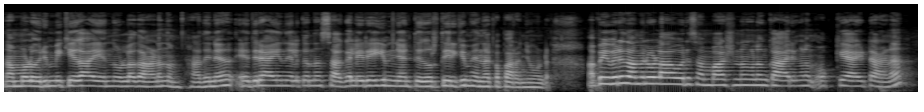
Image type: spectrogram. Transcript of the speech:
നമ്മൾ ഒരുമിക്കുക എന്നുള്ളതാണെന്നും അതിന് എതിരായി നിൽക്കുന്ന സകലരെയും ഞാൻ തീർത്തിരിക്കും എന്നൊക്കെ പറഞ്ഞുകൊണ്ട്. അപ്പോൾ ഇവർ തമ്മിലുള്ള ആ ഒരു സംഭാഷണങ്ങളും കാര്യങ്ങളും ഒക്കെ ആയിട്ടാണ്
